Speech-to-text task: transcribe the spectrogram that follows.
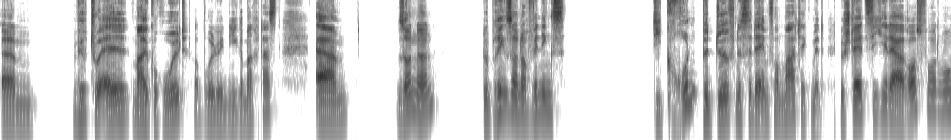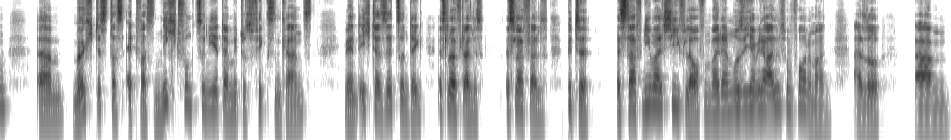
ähm, virtuell mal geholt, obwohl du ihn nie gemacht hast, ähm, sondern du bringst auch noch wenigstens die Grundbedürfnisse der Informatik mit. Du stellst dich jeder Herausforderung, ähm, möchtest, dass etwas nicht funktioniert, damit du es fixen kannst, während ich da sitze und denke, es läuft alles, es läuft alles, bitte, es darf niemals schief laufen, weil dann muss ich ja wieder alles von vorne machen. Also, ähm,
